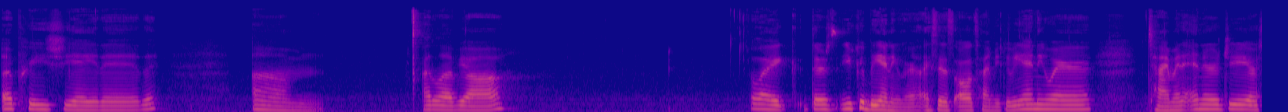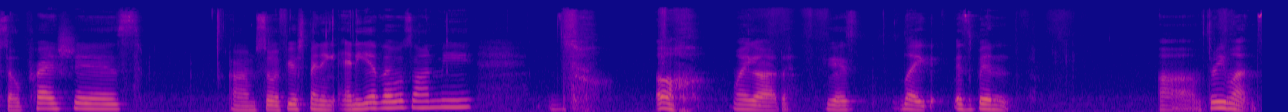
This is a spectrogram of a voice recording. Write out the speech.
appreciated. Um, I love y'all. Like, there's, you could be anywhere. I say this all the time. You could be anywhere. Time and energy are so precious. Um, so if you're spending any of those on me, oh my god, you guys, like, it's been um, three months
